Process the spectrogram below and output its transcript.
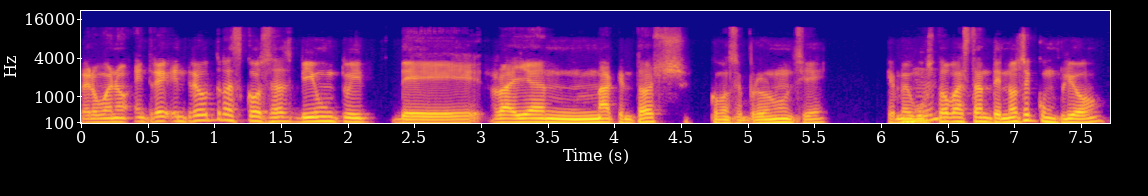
pero bueno, entre, entre otras cosas, vi un tweet de Ryan McIntosh, como se pronuncie, que me gustó bastante. No se cumplió,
